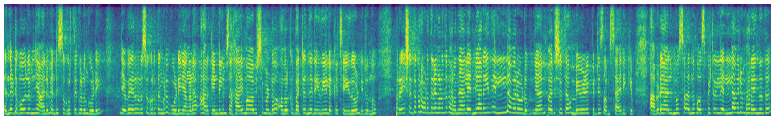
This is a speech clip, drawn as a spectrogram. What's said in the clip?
എന്നിട്ട് പോലും ഞാനും എന്റെ സുഹൃത്തുക്കളും കൂടി വേറൊരു സുഹൃത്തും കൂടി കൂടി ഞങ്ങൾ ആർക്കെങ്കിലും സഹായം ആവശ്യമുണ്ടോ അവർക്ക് പറ്റുന്ന രീതിയിലൊക്കെ ചെയ്തുകൊണ്ടിരുന്നു. പ്രേക്ഷിത പ്രവർത്തനങ്ങളെന്ന് പറഞ്ഞാൽ എന്നെ അറിയുന്ന എല്ലാവരോടും ഞാൻ പരിശുദ്ധ അമ്മയെ പറ്റി സംസാരിക്കും. അവിടെ അൽമോസ എന്ന ഹോസ്പിറ്റലിൽ എല്ലാവരും പറയുന്നത്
